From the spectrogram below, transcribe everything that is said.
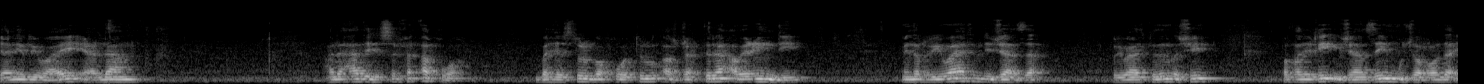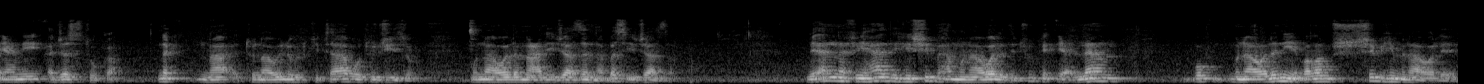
يعني رواية إعلام على هذه الصفة أقوى. بهستر بخوتر أرجحت لها عندي. من الرواية بالإجازة رواية كذا بشي بطريقة إجازة مجردة يعني أجزتك. نك تناوله الكتاب وتجيزه. مناولة مع الإجازة بس إجازة. لأن في هذه شبه مناولة. شو إعلام مناولني بلام شبه مناولة.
